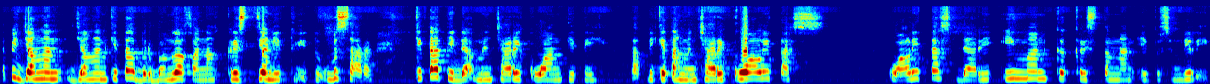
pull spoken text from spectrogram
Tapi jangan jangan kita berbangga karena Christianity itu besar. Kita tidak mencari kuantiti, tapi kita mencari kualitas. Kualitas dari iman kekristenan itu sendiri.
